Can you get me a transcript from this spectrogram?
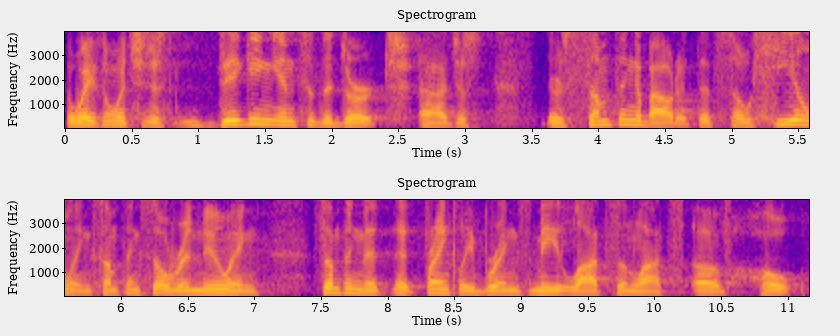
the ways in which just digging into the dirt, uh, just there's something about it that's so healing, something so renewing, something that, that frankly brings me lots and lots of hope.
